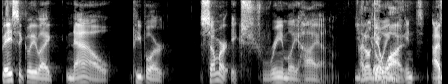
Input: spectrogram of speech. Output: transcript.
basically, like now, people are, some are extremely high on him. I don't get why. In, I'm,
